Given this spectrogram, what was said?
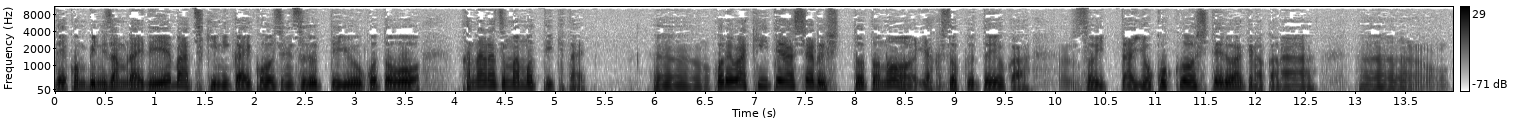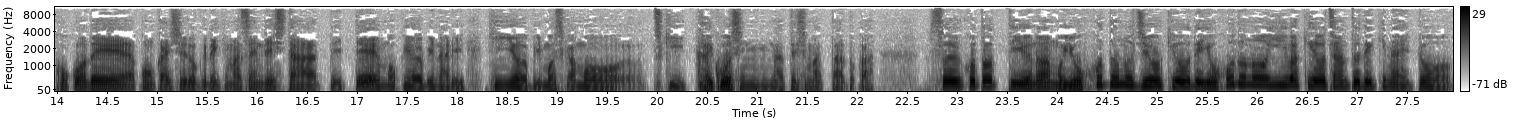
で、コンビニ侍で言えば月2回更新するっていうことを必ず守っていきたい。うん。これは聞いてらっしゃる人との約束というか、そういった予告をしてるわけだから、うん、ここで今回収録できませんでしたって言って、木曜日なり金曜日、もしくはもう月1回更新になってしまったとか、そういうことっていうのはもうよほどの状況でよほどの言い訳をちゃんとできないと、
